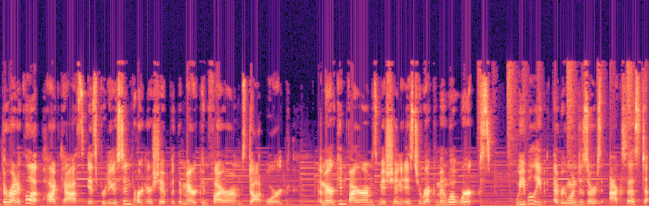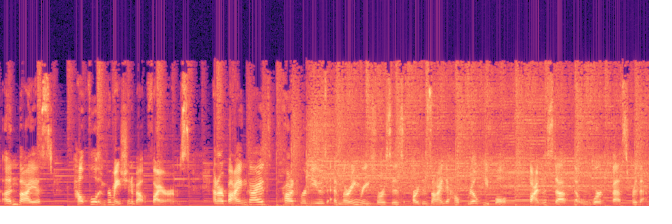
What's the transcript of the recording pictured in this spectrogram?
The Reticle Up podcast is produced in partnership with AmericanFirearms.org. American Firearms' mission is to recommend what works. We believe everyone deserves access to unbiased, helpful information about firearms, and our buying guides, product reviews, and learning resources are designed to help real people find the stuff that will work best for them.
